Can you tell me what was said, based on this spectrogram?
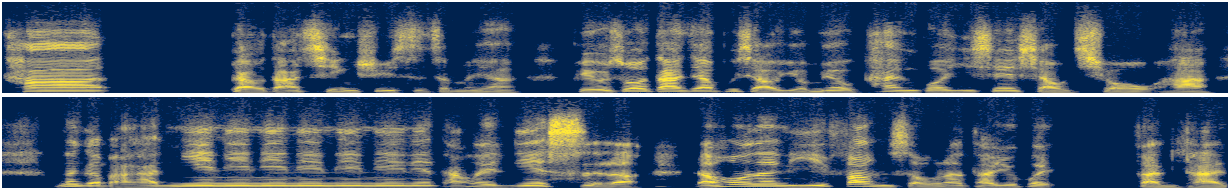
他表达情绪是怎么样？比如说，大家不晓得有没有看过一些小球哈、那个把它捏捏捏捏捏捏捏，它会捏死了。然后呢，你一放手呢，它就会反弹，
